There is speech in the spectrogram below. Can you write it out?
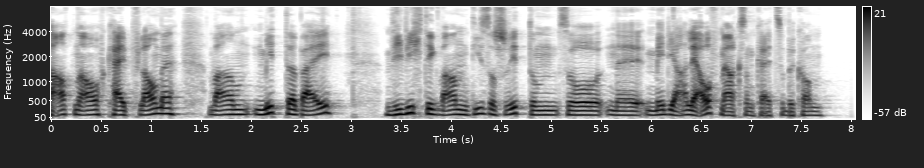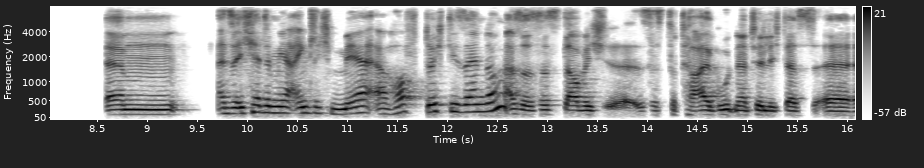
Partner auch, Kai Pflaume, waren mit dabei. Wie wichtig war dieser Schritt, um so eine mediale Aufmerksamkeit zu bekommen? Ähm, also ich hätte mir eigentlich mehr erhofft durch die Sendung. Also es ist, glaube ich, äh, es ist total gut natürlich, dass, äh,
